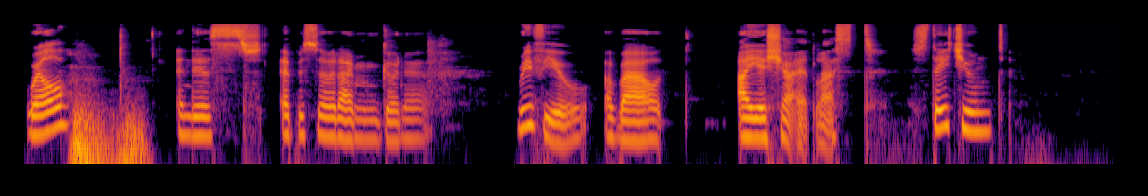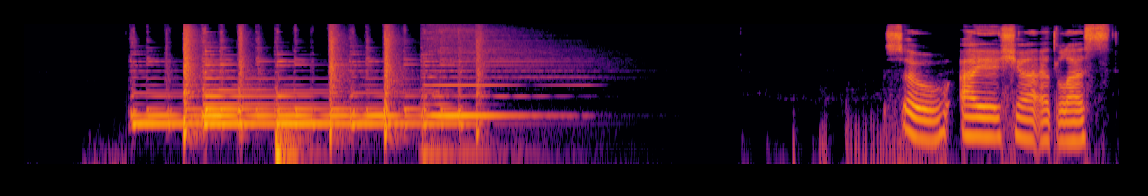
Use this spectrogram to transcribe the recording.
Well, in this episode, I'm gonna review about Ayesha at last. Stay tuned. So, Ayesha at last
